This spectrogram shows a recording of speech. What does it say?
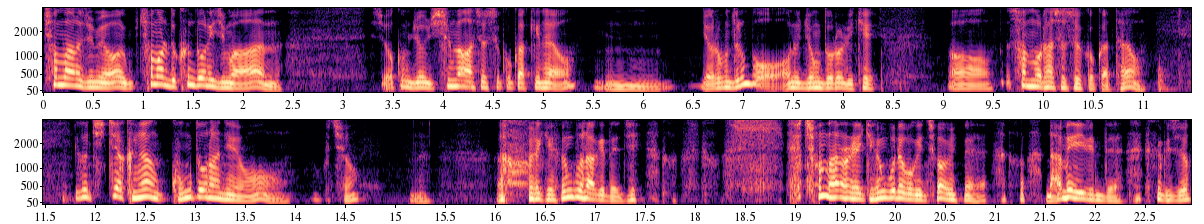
천만 원 주면, 천만 원도 큰 돈이지만, 조금 좀 실망하셨을 것 같긴 해요. 음. 여러분들은 뭐 어느 정도를 이렇게 어, 선물하셨을 것 같아요. 이건 진짜 그냥 공돈 아니에요. 그렇죠? 네. 왜 이렇게 흥분하게 되지? 천만 원에 이렇게 흥분해 보긴 처음이네. 남의 일인데. 그죠?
